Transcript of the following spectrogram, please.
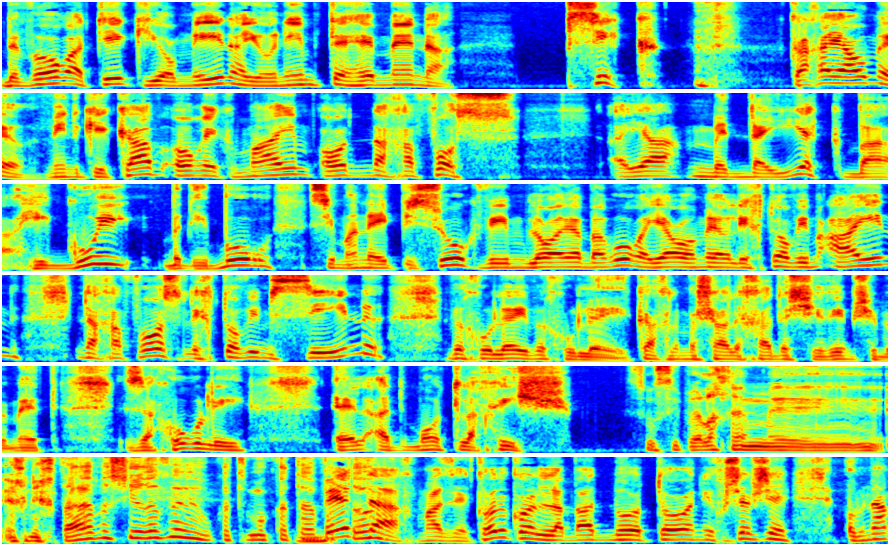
בבור עתיק יומין היונים תהמנה. פסיק. כך היה אומר, מנקיקיו עורק מים עוד נחפוש. היה מדייק בהיגוי, בדיבור, סימני פיסוק, ואם לא היה ברור, היה אומר לכתוב עם עין, נחפוש, לכתוב עם סין, וכולי וכולי. כך למשל אחד השירים שבאמת זכור לי, אל אדמות לכיש. אז הוא סיפר לכם אה, איך נכתב השיר הזה? הוא עצמו כתב אותו? בטח, מה זה? קודם כל למדנו אותו, אני חושב שאומנם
